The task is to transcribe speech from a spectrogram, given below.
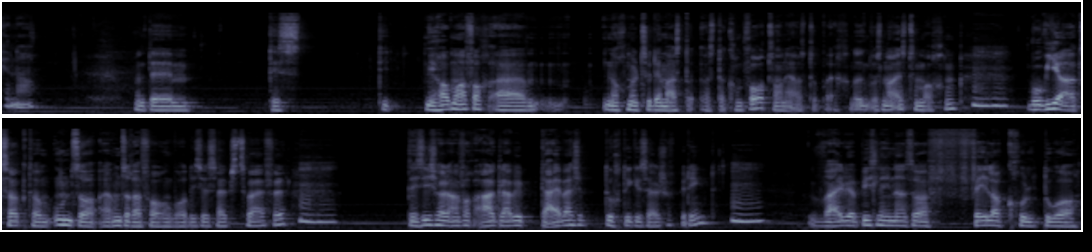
Genau. Und ähm, das, die, wir haben einfach ähm, nochmal zu dem aus der, aus der Komfortzone auszubrechen, irgendwas Neues zu machen, wo wir auch gesagt haben, unser, äh, unsere Erfahrung war diese Selbstzweifel. Das ist halt einfach auch, glaube ich, teilweise durch die Gesellschaft bedingt, weil wir ein bisschen in einer so einer Fehlerkultur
